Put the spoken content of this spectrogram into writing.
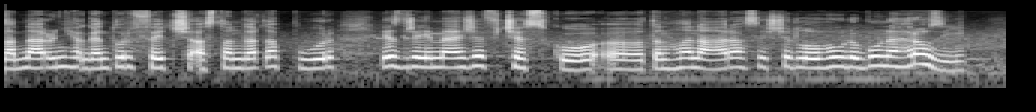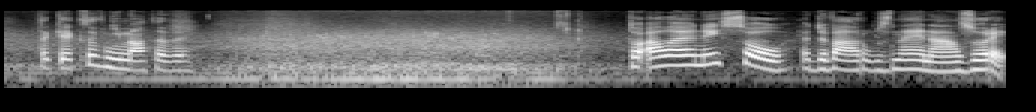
nadnárodních agentur Fitch a Standard Poor je zřejmé, že v Česku eh, tenhle náraz ještě dlouhou dobu nehrozí. Tak jak to vnímáte vy? To ale nejsou dva různé názory.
